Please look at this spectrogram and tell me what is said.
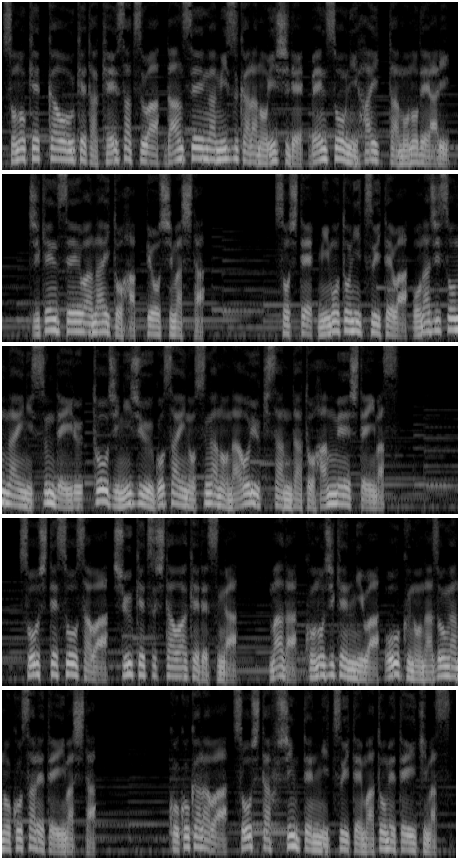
その結果を受けた警察は男性が自らの意思で弁装に入ったものであり、事件性はないと発表しました。そして身元については同じ村内に住んでいる当時25歳の菅野直之さんだと判明しています。そうして捜査は終結したわけですが、まだこの事件には多くの謎が残されていました。ここからはそうした不審点についてまとめていきます。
